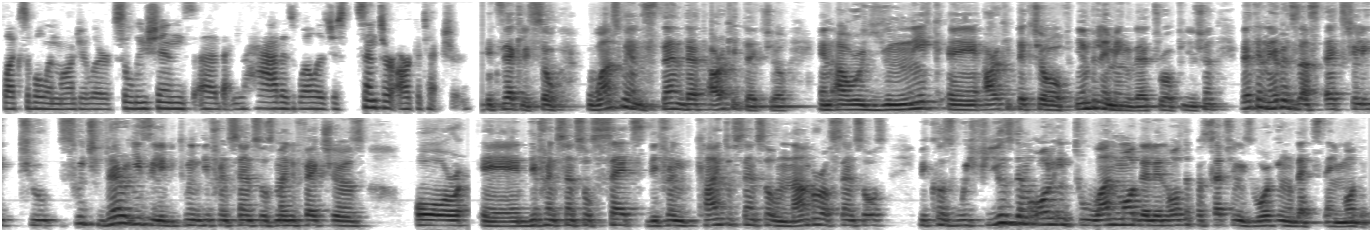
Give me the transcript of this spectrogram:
flexible and modular solutions uh, that you have, as well as just sensor architecture? Exactly. So once we understand that architecture and our unique uh, architecture of implementing that raw fusion, that enables us actually to switch very easily between different sensors, manufacturers, or uh, different sensor sets, different kinds of sensors, number of sensors, because we fuse them all into one model and all the perception is working on that same model.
